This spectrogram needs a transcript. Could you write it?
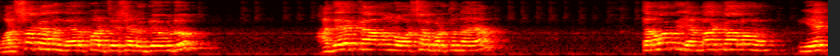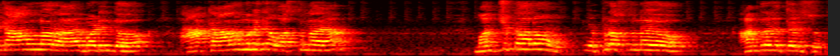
వర్షాకాలం ఏర్పాటు చేశాడు దేవుడు. అదే కాలంలో వర్షాలు పడుతున్నాయా? తర్వాత ఎండాకాలం ఏ కాలంలో రాయబడిందో ఆ కాలమునికే వస్తున్నాయా? మంచు కాలం ఎప్పుడు వస్తున్నాయో అందరికీ తెలుసు.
